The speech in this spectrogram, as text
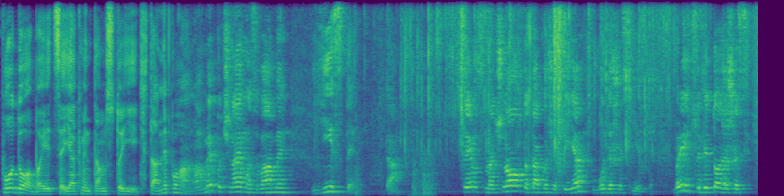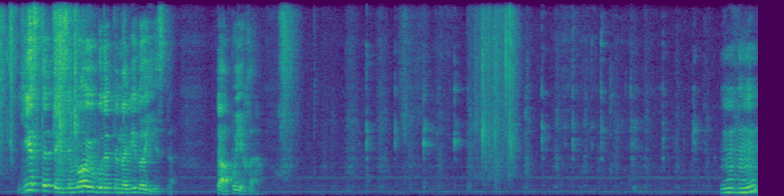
подобається, як він там стоїть. Та, непогано. А ми починаємо з вами їсти. Так. Всім смачного, хто також, як і я, буде щось їсти. Беріть собі теж щось їсти, та й зі мною будете на відео їсти. Так, поїхали. Угу.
